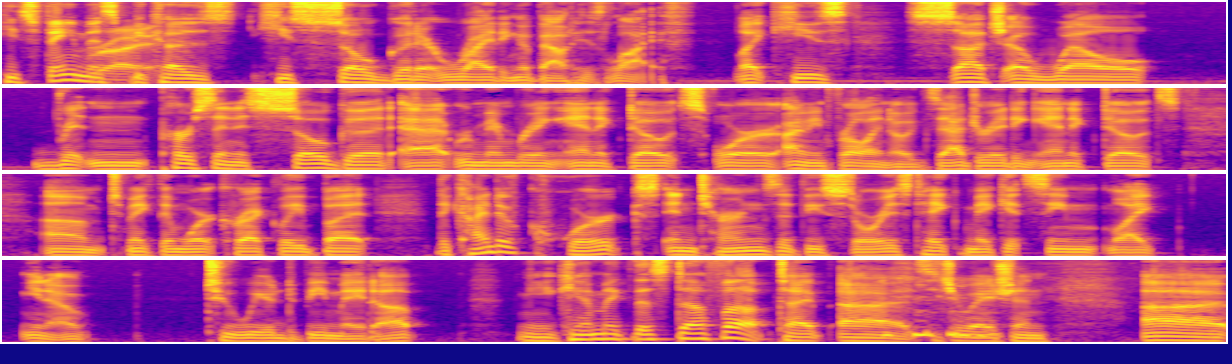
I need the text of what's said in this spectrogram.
He's famous Right. because he's so good at writing about his life. Like he's such a well written person is so good at remembering anecdotes or I mean for all I know exaggerating anecdotes um, to make them work correctly. But the kind of quirks and turns that these stories take make it seem like you know too weird to be made up. You can't make this stuff up type uh, situation. Uh,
